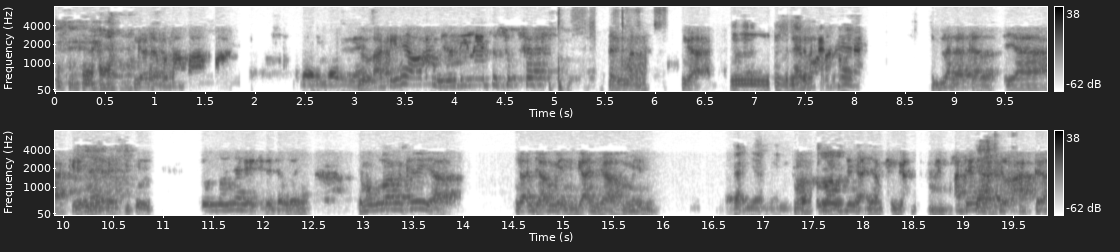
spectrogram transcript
nggak dapat apa-apa. Loh, akhirnya orang bisa nilai itu sukses dari mana nggak Hmm, benar, benar, benar. Dibilang gagal ya akhirnya ya gitu. contohnya kayak gitu contohnya ya, mau keluar negeri ya nggak jamin nggak jamin Gak nyamin. mau Oke. keluar negeri nggak jamin nggak jamin ada yang Ya. berhasil ada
